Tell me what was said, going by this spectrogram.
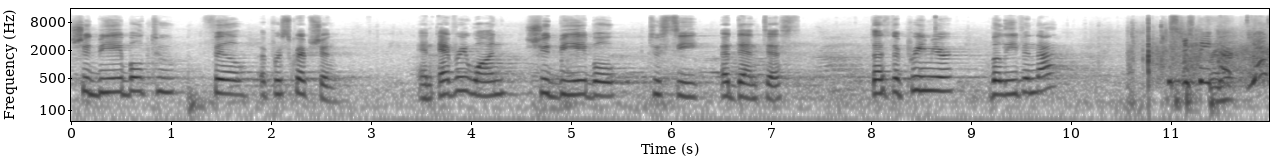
should be able to fill a prescription, and everyone should be able to see a dentist. Does the Premier believe in that? Mr. Speaker, yes,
